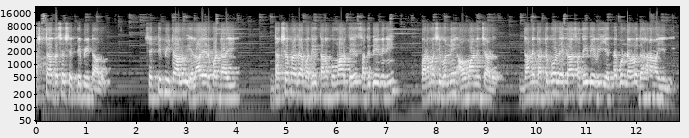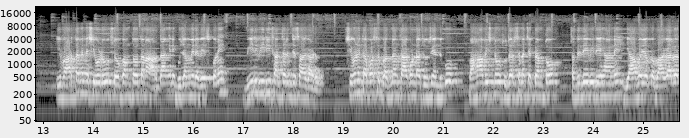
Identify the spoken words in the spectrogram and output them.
అష్టాదశ శక్తిపీఠాలు. శక్తిపీఠాలు ఎలా ఏర్పడ్డాయి? దక్ష ప్రజాపతి తన కుమార్తె సతీదేవిని పరమశివుణ్ణి అవమానించాడు. దాన్ని తట్టుకోలేక సతీదేవి యజ్ఞగుండంలో దహనమయ్యింది. ఈ వార్త విన్న శివుడు శోకంతో తన అర్ధాంగిని భుజం మీద వేసుకొని వీరి వీరి సంచరించసాగాడు. శివుని తపస్సు భగ్నం కాకుండా చూసేందుకు మహావిష్ణువు సుదర్శన చక్రంతో సతీదేవి దేహాన్ని యాభై ఒక్క భాగాలుగా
